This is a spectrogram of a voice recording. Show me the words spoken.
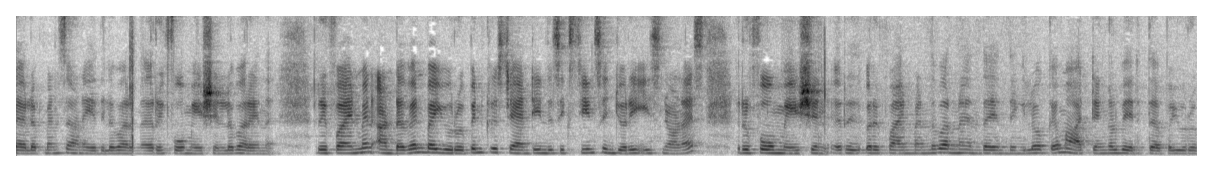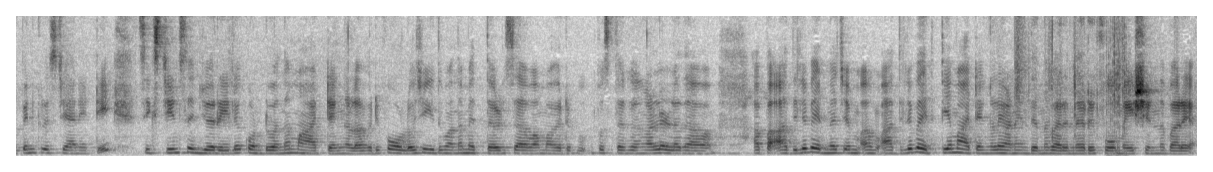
ഡെവലപ്മെന്റ്സ് ആണ് ഇതിൽ പറയുന്നത് റിഫോർമേഷനിൽ പറയുന്നത്. Refinement underwent by European Christianity in the sixteen century is known as reformation refinement എന്ന് പറഞ്ഞാൽ എന്താ? എന്തെങ്കിലുമൊക്കെ മാറ്റങ്ങൾ വരുത്തുക. അപ്പോൾ യൂറോപ്യൻ ക്രിസ്ത്യാനിറ്റി സിക്സ്റ്റീൻ സെഞ്ചുറിയിൽ കൊണ്ടുവന്ന മാറ്റങ്ങൾ. അവർ ഫോളോ ചെയ്തു വന്ന മെത്തേഡ്സ് ആവാം. പു- പുസ്തകങ്ങളിലുള്ളതാവാം. അപ്പോൾ അതിൽ വരുന്ന അതിൽ വരുത്തിയ മാറ്റങ്ങളെയാണ് എന്തെന്ന് പറയുന്നത്? റിഫോർമേഷൻ എന്ന് പറയാം.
